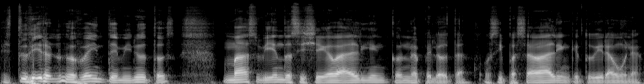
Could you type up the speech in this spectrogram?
Estuvieron unos 20 minutos más viendo si llegaba alguien con una pelota o si pasaba alguien que tuviera una.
